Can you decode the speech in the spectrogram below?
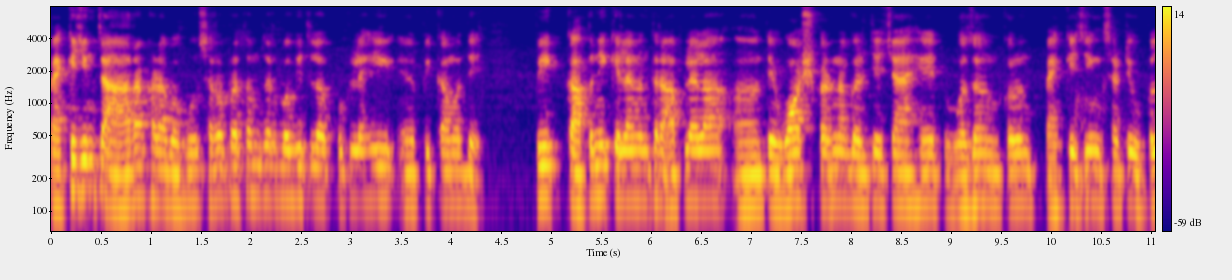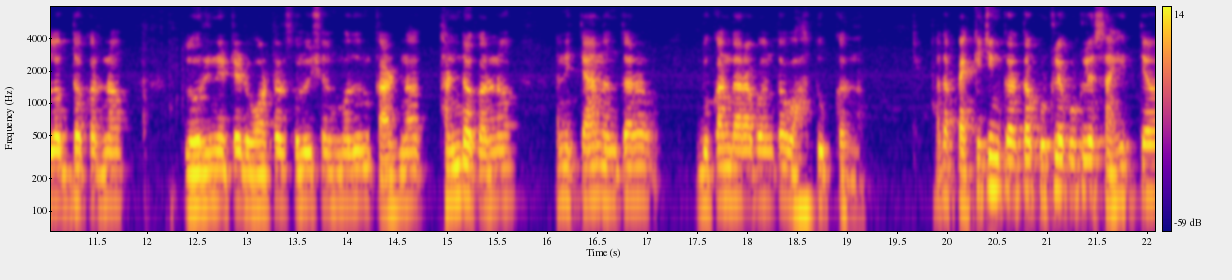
पॅकेजिंगचा आराखडा बघू. सर्वप्रथम जर बघितलं कुठल्याही अ, पिकामध्ये, पीक कापणी केल्यानंतर आपल्याला अ, ते वॉश करणं गरजेचे आहे. वजन करून पॅकेजिंगसाठी उपलब्ध करणं, क्लोरिनेटेड वॉटर सोल्युशनमधून काढणं, थंड करणं आणि त्यानंतर दुकानदारापर्यंत वाहतूक करणं. आता पॅकेजिंगकरता कुठले-कुठले साहित्य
